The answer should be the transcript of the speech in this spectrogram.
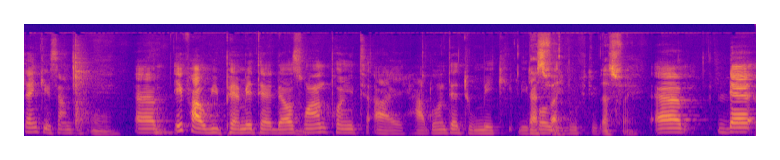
Thank you, Sam. Mm. Um, if I will be permitted, there was one point I had wanted to make before That's we move to. That's fine. Um, the,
